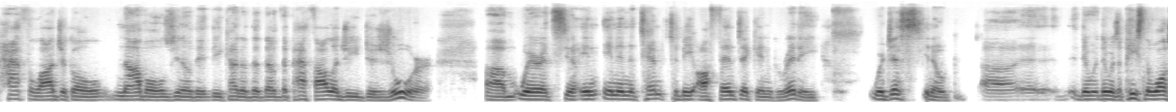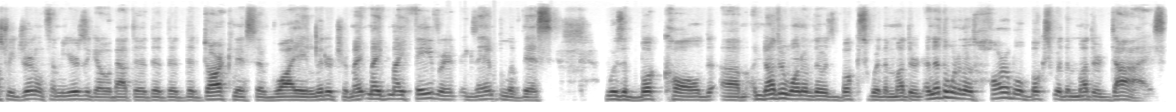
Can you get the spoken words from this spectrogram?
pathological novels you know the, the kind of the, the, the pathology du jour um, where it's you know in, in an attempt to be authentic and gritty we're just you know uh, there, there was a piece in the wall street journal some years ago about the the, the, the darkness of ya literature. My, my, my favorite example of this was a book called um, another one of those books where the mother another one of those horrible books where the mother dies.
